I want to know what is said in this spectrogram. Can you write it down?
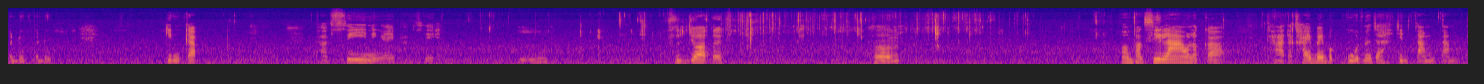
ปลาดุกปลาดุก กินกับ ผักซี่นี่ไง ผักซี่สุดยอดเลยหอมหอมผักซี่ลาวแล้วก็ขาตะไคร้ใบบักกูดนะจ๊ะจินตำตำต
